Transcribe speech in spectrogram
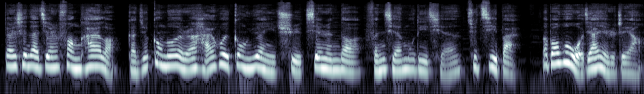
但是现在既然放开了，感觉更多的人还会更愿意去先人的坟前、墓地前去祭拜。那包括我家也是这样，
